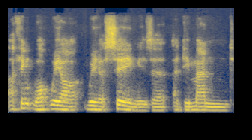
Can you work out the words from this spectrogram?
I think what we are we are seeing is a, a demand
